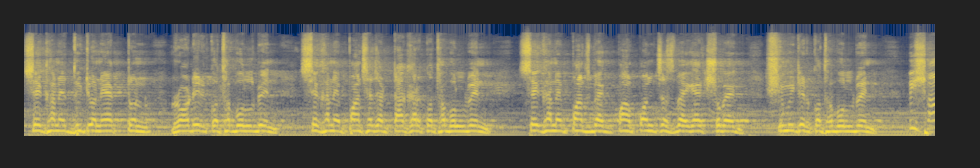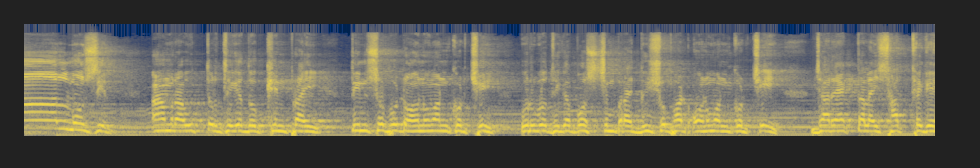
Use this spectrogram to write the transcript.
সেখানে দুই টন এক টন রডের কথা বলবেন, সেখানে পাঁচ হাজার টাকার কথা বলবেন, সেখানে পাঁচ ব্যাগ, পঞ্চাশ ব্যাগ, একশো ব্যাগ সিমিটের কথা বলবেন। বিশাল মসজিদ। আমরা উত্তর থেকে দক্ষিণ প্রায় তিনশো ফুট অনুমান করছি, পূর্ব থেকে পশ্চিম প্রায় দুইশো ফুট অনুমান করছি, যার একতলায় সাত থেকে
